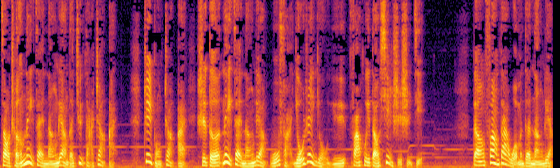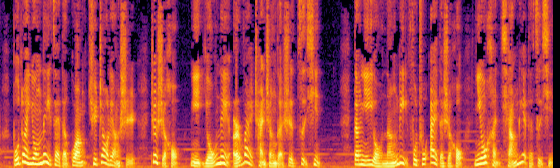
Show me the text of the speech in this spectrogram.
造成内在能量的巨大障碍。这种障碍使得内在能量无法游刃有余发挥到现实世界。当放大我们的能量，不断用内在的光去照亮时，这时候你由内而外产生的是自信。当你有能力付出爱的时候，你有很强烈的自信。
